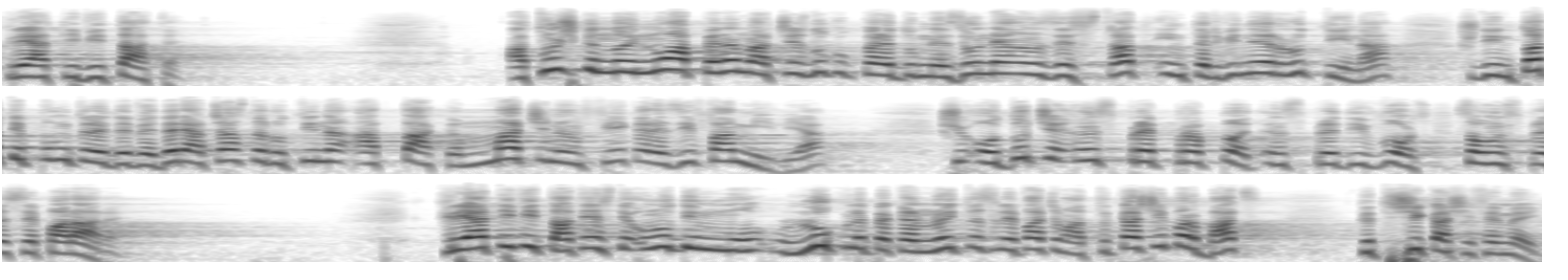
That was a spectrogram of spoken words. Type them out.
creativitate. Atunci când noi nu apelăm la acest lucru cu care Dumnezeu ne-a înzestrat, intervine rutina și din toate punctele de vedere această rutină atacă, macină în fiecare zi familia și o duce înspre prăpăd, înspre divorț sau înspre separare. Creativitatea este unul din lucrurile pe care noi trebuie să le facem atât ca și bărbați, cât și ca și femei.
